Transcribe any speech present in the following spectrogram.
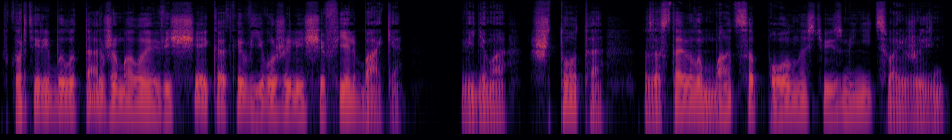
В квартире было так же мало вещей, как и в его жилище в Фельбаке. Видимо, что-то заставило Матца полностью изменить свою жизнь.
